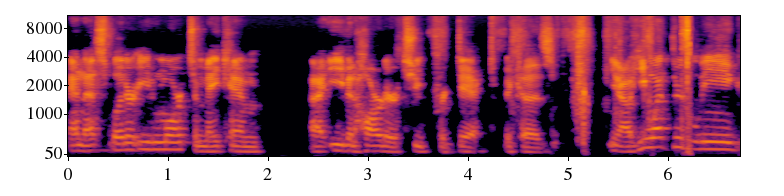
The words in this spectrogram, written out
and that splitter even more to make him uh, even harder to predict because you know he went through the league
